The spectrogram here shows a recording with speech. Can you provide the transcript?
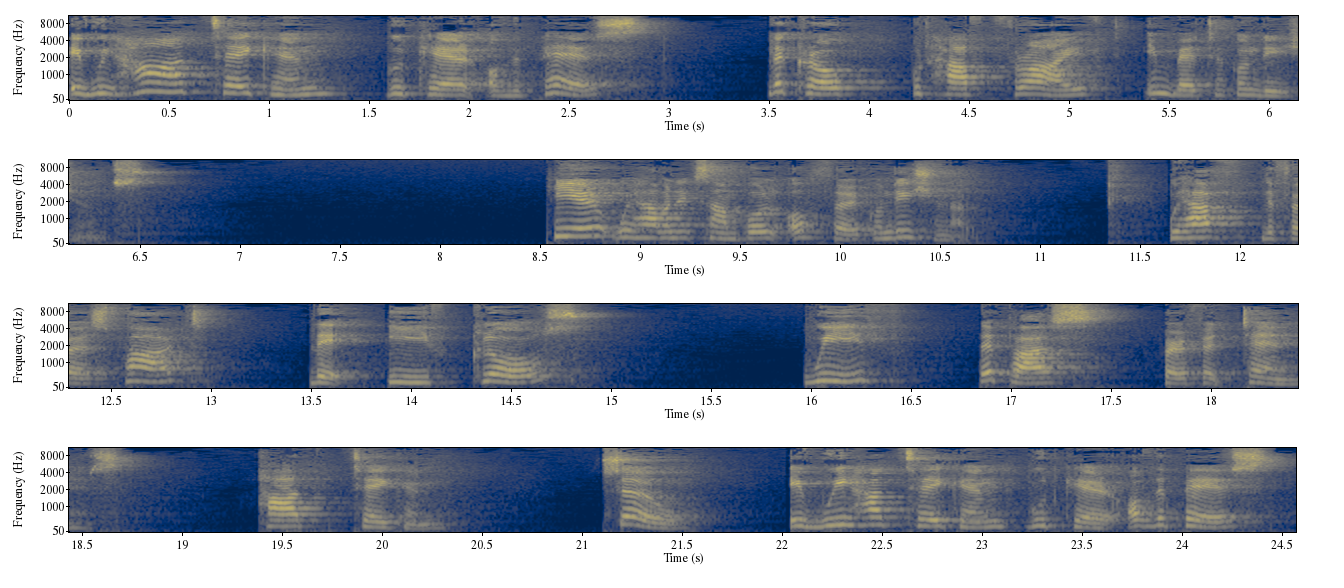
If we had taken good care of the pest, the crop would have thrived in better conditions. Here we have an example of third conditional. We have the first part, the if clause, with the past perfect tense, had taken. So, if we had taken good care of the pest,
